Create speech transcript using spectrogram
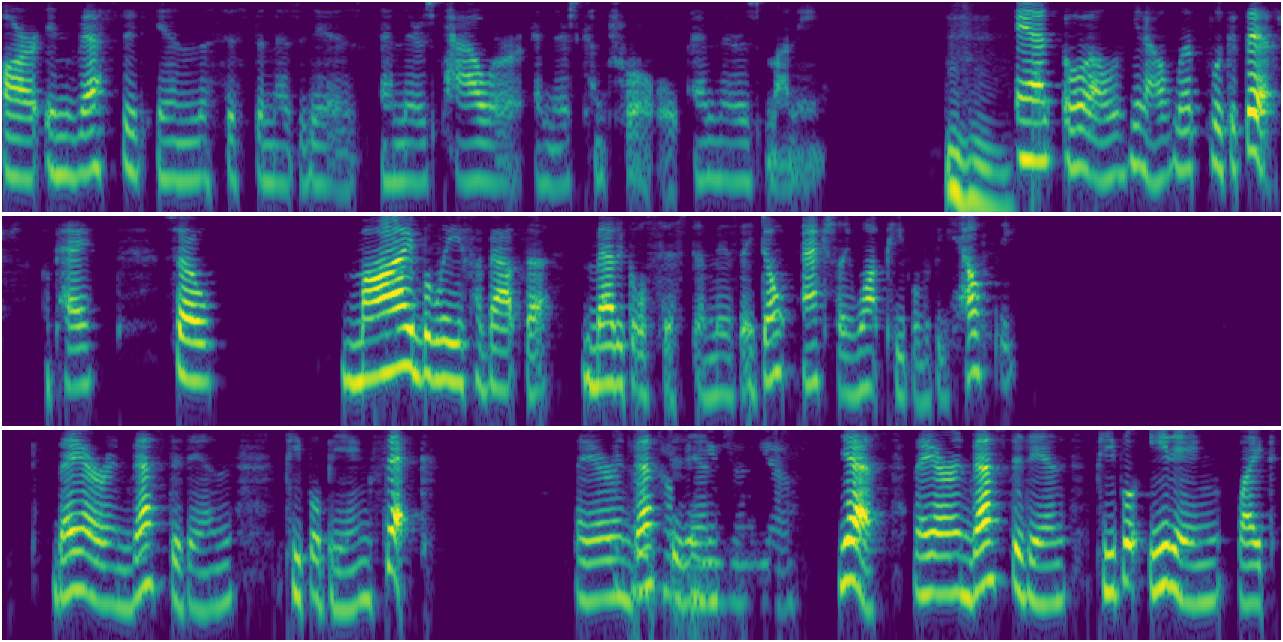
are invested in the system as it is and there's power and there's control and there's money hmm And well, you know, let's look at this. Okay. So, my belief about the medical system is they don't actually want people to be healthy. They are invested in people being sick. They are The invested in, companies and yeah. yes, they are invested in people eating like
